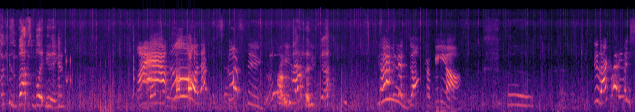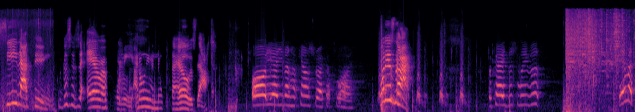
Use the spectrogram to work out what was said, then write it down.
Look, his butt's bleeding. Wow! Oh, that's disgusting. Oh, you're having a diarrhea. Dude, I can't even see that thing because it's an error for me. I don't even know what the hell is that. Oh yeah, you don't have Counter Strike, that's why. What is that? Okay, just leave it. Damn it!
